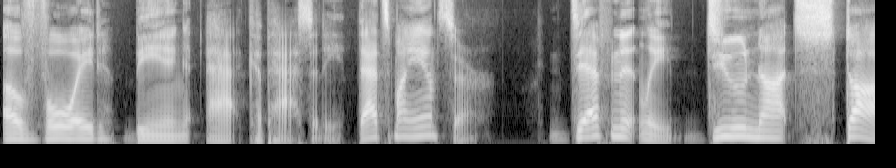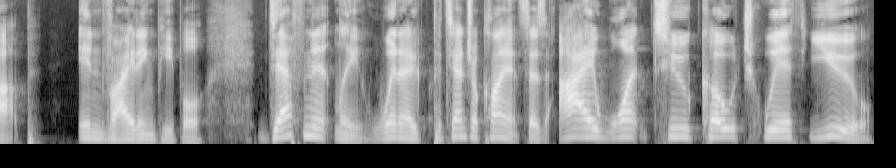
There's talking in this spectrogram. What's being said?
avoid being at capacity. That's my answer definitely do not stop inviting people. Definitely, when a potential client says, I want to coach with you,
